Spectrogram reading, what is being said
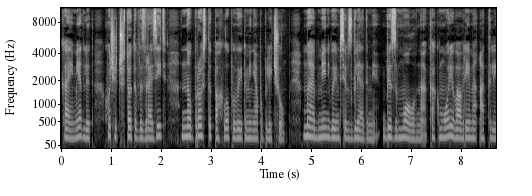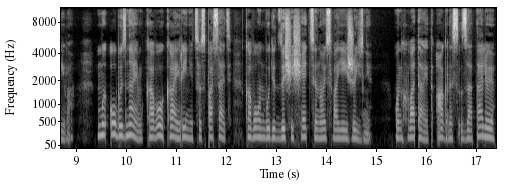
Кай медлит, хочет что-то возразить, но просто похлопывает меня по плечу. Мы обмениваемся взглядами, безмолвно, как море во время отлива. Мы оба знаем, кого Кай ринется спасать, кого он будет защищать ценой своей жизни. Он хватает Агнес за талию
